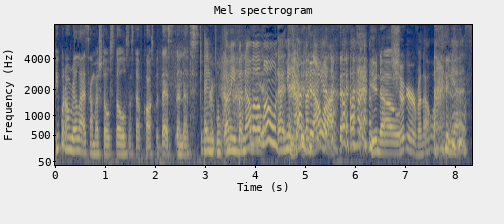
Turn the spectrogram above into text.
people don't realize how much those stoves and stuff cost but that's another story and I mean, vanilla alone. I mean, Yeah, vanilla, you know sugar, vanilla. yes.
